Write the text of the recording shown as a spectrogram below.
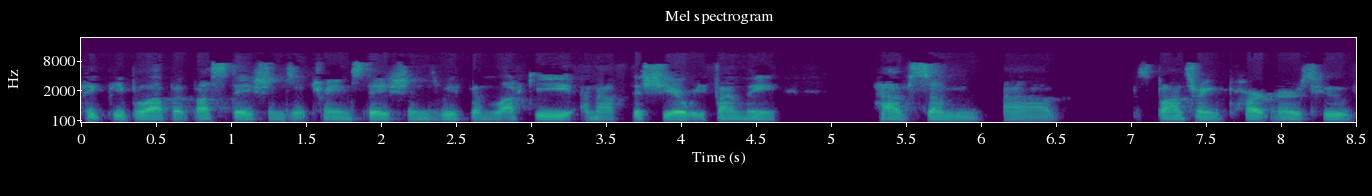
pick people up at bus stations, at train stations. We've been lucky enough this year. We finally have some uh, sponsoring partners who've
